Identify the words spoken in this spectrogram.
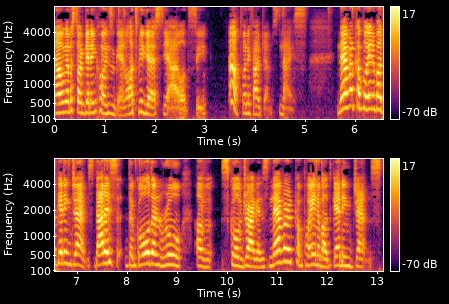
now I'm gonna start getting coins again. Let me guess. Yeah, let's see. Oh, 25 gems. Nice. Never complain about getting gems. That is the golden rule of School of Dragons. Never complain about getting gems.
